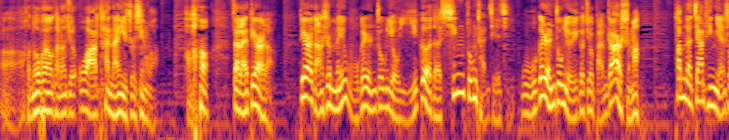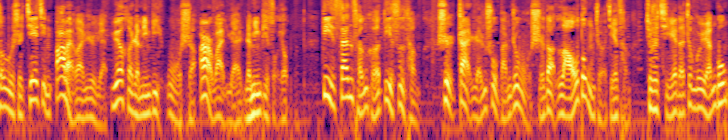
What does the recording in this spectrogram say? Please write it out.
啊，很多朋友可能觉得哇，太难以置信了。好，再来第二档，第二档是每五个人中有一个的新中产阶级，五个人中有一个就百分之二十嘛。他们的家庭年收入是接近八百万日元，约合人民币五十二万元人民币左右。第三层和第四层是占人数百分之五十的劳动者阶层，就是企业的正规员工，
